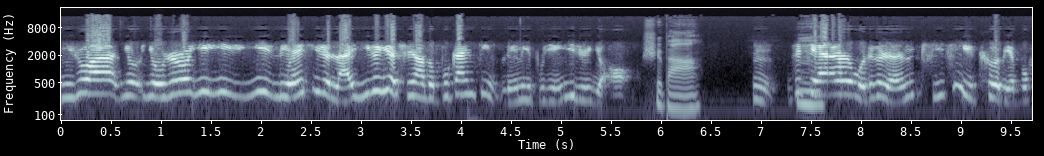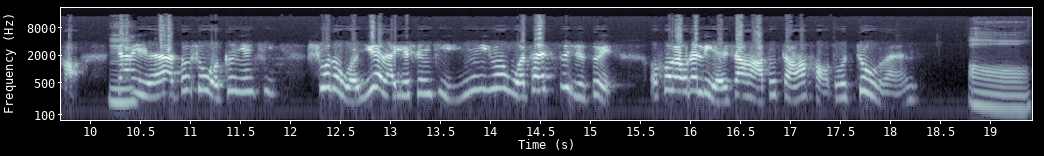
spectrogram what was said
你说有有时候一一一连续的来一个月，身上都不干净，淋漓不尽，一直有，是吧？嗯，之前我这个人脾气特别不好，家里人啊都说我更年期，说的我越来越生气。你说我才四十岁，后来我这脸上啊都长了好多皱纹。哦，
